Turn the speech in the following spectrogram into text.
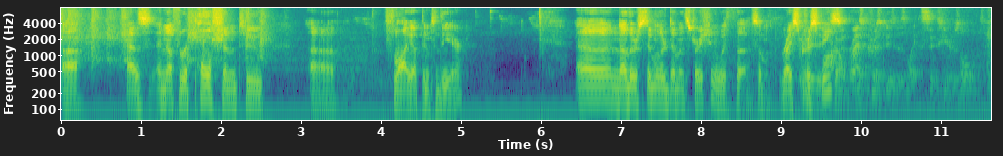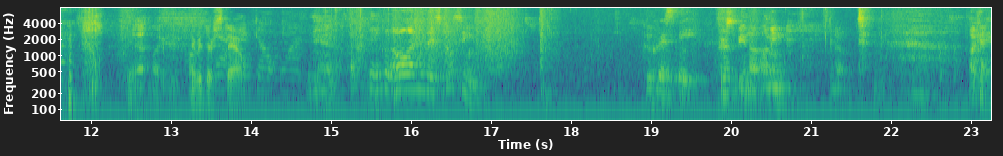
uh, has enough repulsion to uh, fly up into the air. Uh, another similar demonstration with uh, some Rice Krispies. Rice Krispies is like six years old. yeah. Maybe they're stale. Yeah. oh, I mean, they still seem good. Crispy. Crispy enough. I mean, you know. okay.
